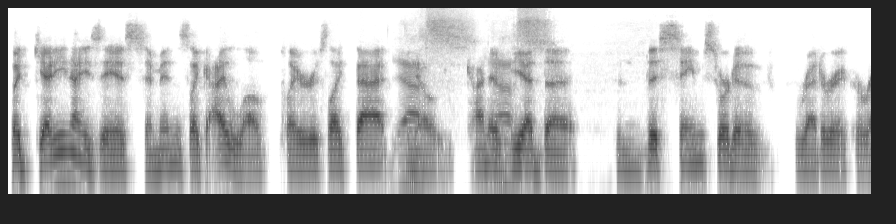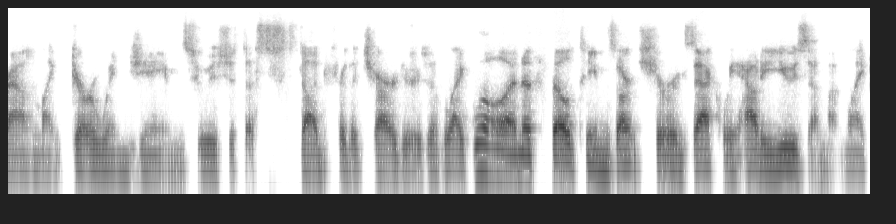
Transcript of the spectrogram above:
But getting Isaiah Simmons, like I love players like that. Yes, you know, kind of he had the the same sort of rhetoric around like Derwin James, who is just a stud for the Chargers of like, well, NFL teams aren't sure exactly how to use him. I'm like,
